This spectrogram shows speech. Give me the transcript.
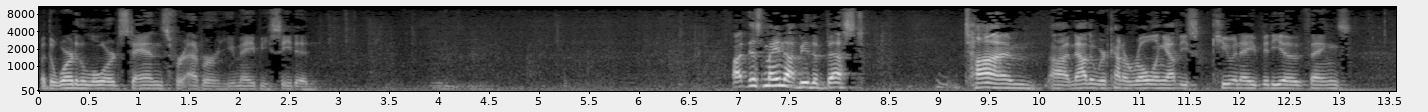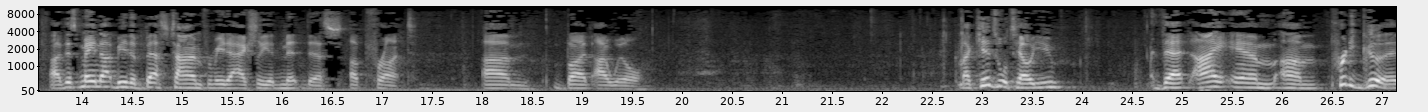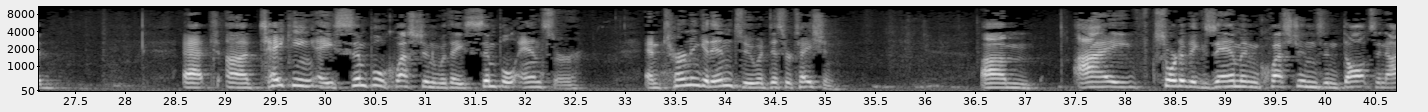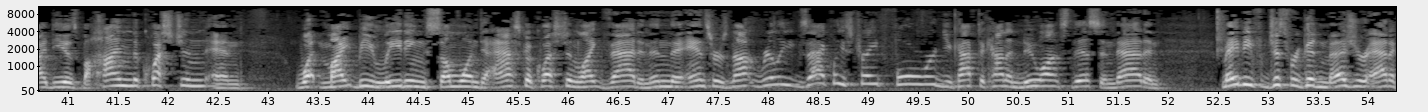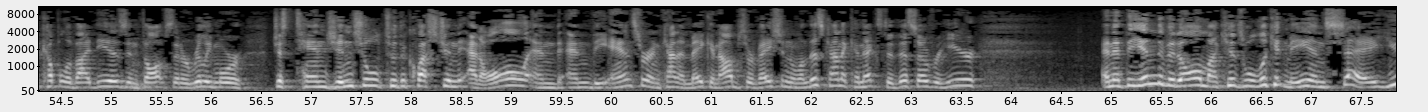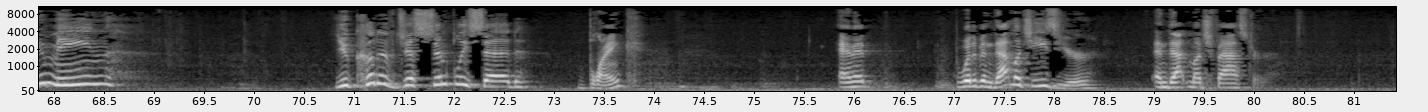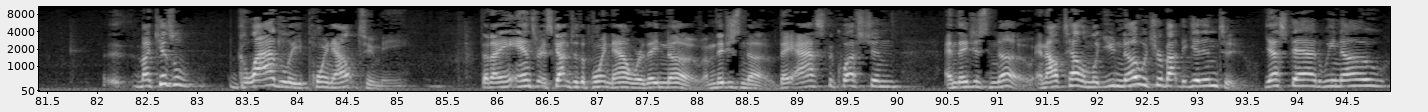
but the word of the Lord stands forever. You may be seated. Uh, this may not be the best time uh, now that we're kind of rolling out these q&a video things uh, this may not be the best time for me to actually admit this up front um, but i will my kids will tell you that i am um, pretty good at uh, taking a simple question with a simple answer and turning it into a dissertation. Um, I sort of examine questions and thoughts and ideas behind the question and what might be leading someone to ask a question like that, and then the answer is not really exactly straightforward. You have to kind of nuance this and that, and maybe just for good measure, add a couple of ideas and thoughts that are really more just tangential to the question at all and, and the answer and kind of make an observation. Well, this kind of connects to this over here. And at the end of it all, my kids will look at me and say, You mean you could have just simply said blank, and it would have been that much easier and that much faster? My kids will gladly point out to me that I answer. It's gotten to the point now where they know. I mean, they just know. They ask the question and they just know. And I'll tell them, look, you know what you're about to get into. Yes, Dad, we know.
